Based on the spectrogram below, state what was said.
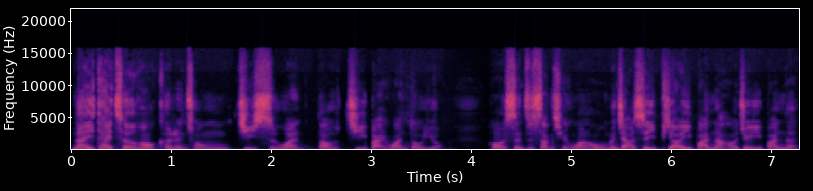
那一台车哦，可能从几十万到几百万都有。哦，甚至上千万哦。我们讲是比较一般的，哦，就一般人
